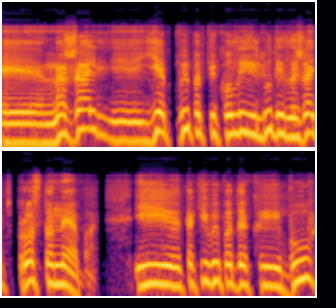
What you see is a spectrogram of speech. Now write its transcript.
Е, На жаль, е, є випадки, коли люди лежать просто неба. І такий випадок і був,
